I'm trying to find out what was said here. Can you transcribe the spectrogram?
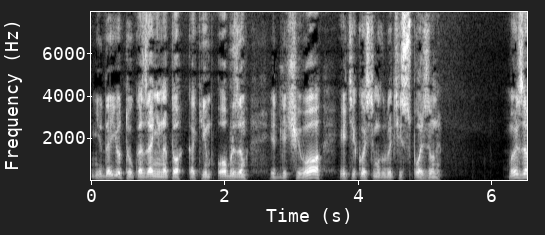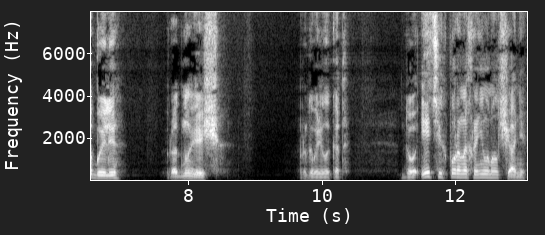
не дают указаний на то, каким образом и для чего эти кости могут быть использованы. Мы забыли про одну вещь, — проговорила Кат. До этих пор она хранила молчание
